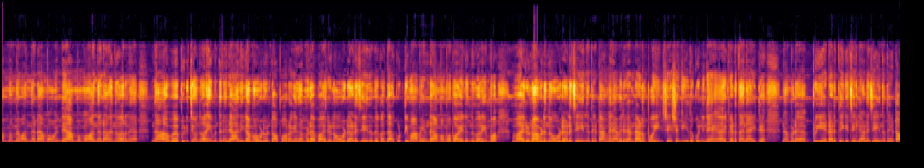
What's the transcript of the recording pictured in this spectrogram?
അമ്മമ്മ വന്നടാ മോന്റെ അമ്മമ്മ വന്നടാ എന്ന് പറഞ്ഞ് എന്നാ പിടിച്ചോന്ന് പറയുമ്പോൾ തന്നെ രാധികാമ്മ ഓടും കേട്ടോ. പുറകെ നമ്മുടെ വരുണ ഓടുകയാണ് ചെയ്തത്. അതാ കുട്ടിമാമയുണ്ട് അമ്മമ്മ പോയാലെന്ന് പറയുമ്പോൾ വരുണ അവിടെ നിന്ന് ഓടുകയാണ് ചെയ്യുന്നത് കേട്ടോ. അങ്ങനെ അവർ രണ്ടാളും പോയി. ശേഷം ഗീതു കുഞ്ഞിനെ കിടത്താനായിട്ട് നമ്മുടെ പ്രിയയുടെ അടുത്തേക്ക് ചെല്ലുകയാണ് ചെയ്യുന്നത് കേട്ടോ.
